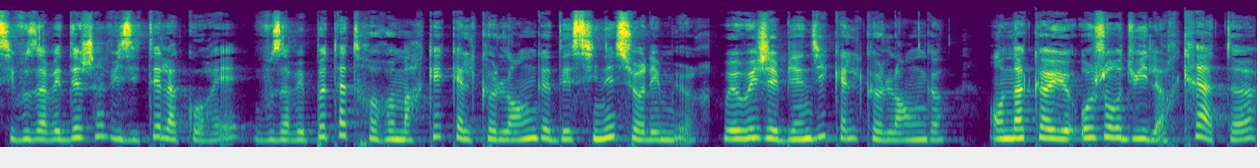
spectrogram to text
Si vous avez déjà visité la Corée, vous avez peut-être remarqué quelques langues dessinées sur les murs. Oui, oui, j'ai bien dit quelques langues. On accueille aujourd'hui leur créateur,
